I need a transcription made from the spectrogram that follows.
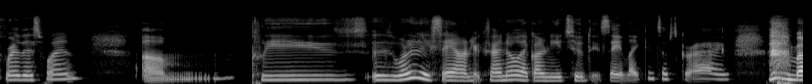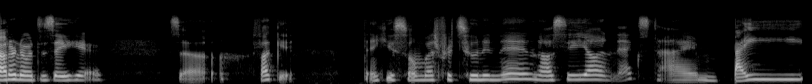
for this one. Um, please, what do they say on here? Because I know, like on YouTube, they say like and subscribe, but I don't know what to say here. So, fuck it. Thank you so much for tuning in. I'll see y'all next time. Bye.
